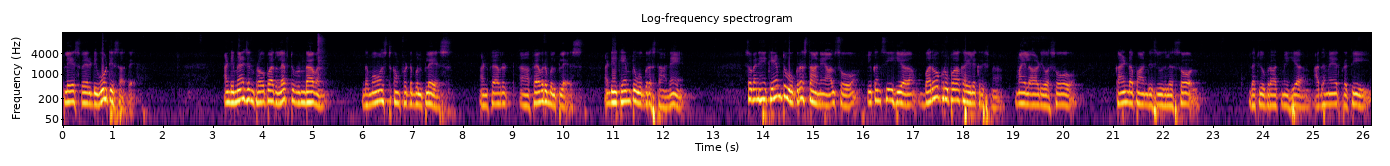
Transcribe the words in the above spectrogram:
place where devotees are there. And imagine Prabhupada left Vrindavan, the most comfortable place and favorite, uh, favorable place, and he came to Ugrasthane. So when he came to Ugrasthane also, you can see here, Baro Krupa Kaile Krishna, my Lord, you are so kind upon this useless soul that you brought me here. Adhamer Prati,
